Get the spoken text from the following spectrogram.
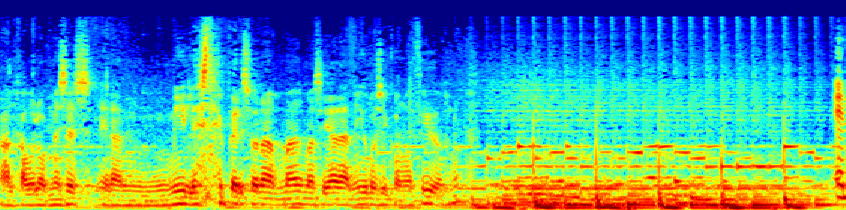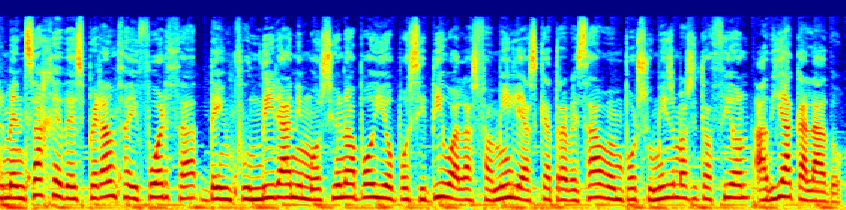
Al cabo de los meses eran miles de personas más, más allá de amigos y conocidos. ¿no? El mensaje de esperanza y fuerza, de infundir ánimos y un apoyo positivo a las familias que atravesaban por su misma situación, había calado.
